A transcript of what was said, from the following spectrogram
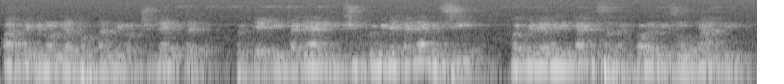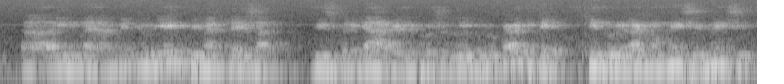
parte che non li ha portati in Occidente perché gli italiani, 5.000 italiani sì, ma quelli americani stanno ancora dislocati uh, in uh, Medio Oriente in attesa di sbrigare le procedure burocratiche che dureranno mesi e mesi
